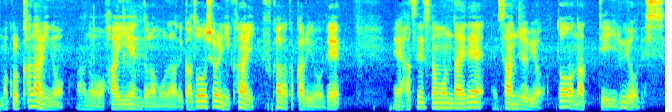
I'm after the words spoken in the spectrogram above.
まあ、これかなりのあのハイエンドなものなので画像処理にかなり負荷がかかるようで、え発熱の問題で30秒となっているようです。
